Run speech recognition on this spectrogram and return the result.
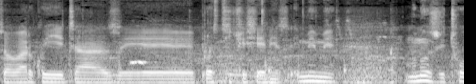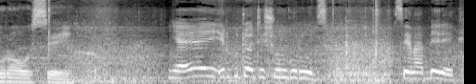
zvavari kuita zveprostitution izvi imimi munozvitorawo sei? Nyaya iyi iri kutotishungurudza sevabereki.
